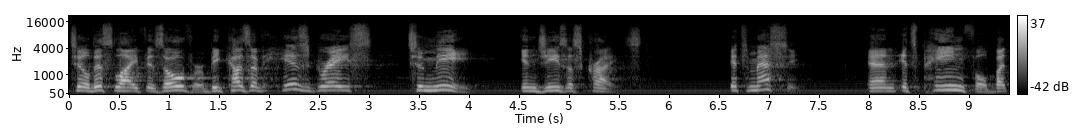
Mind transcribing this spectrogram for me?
till this life is over because of His grace to me in Jesus Christ. It's messy and it's painful, but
